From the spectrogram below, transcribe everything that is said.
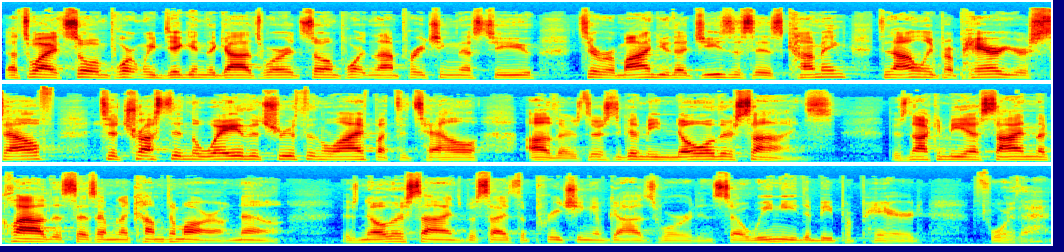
That's why it's so important we dig into God's word. It's so important that I'm preaching this to you to remind you that Jesus is coming to not only prepare yourself to trust in the way, the truth, and the life, but to tell others. There's going to be no other signs. There's not going to be a sign in the cloud that says, I'm going to come tomorrow. No. There's no other signs besides the preaching of God's word. And so we need to be prepared for that.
